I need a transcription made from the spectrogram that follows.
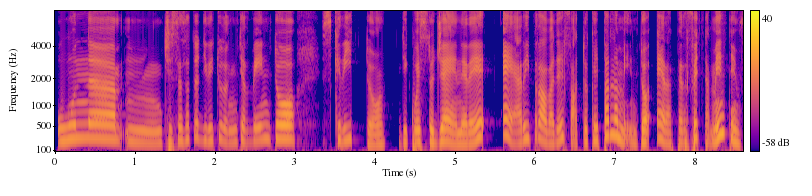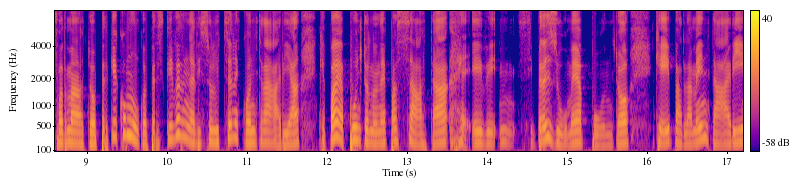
un, mh, mm, ci sia stato addirittura un intervento scritto di questo genere è a riprova del fatto che il Parlamento era perfettamente informato, perché comunque per scrivere una risoluzione contraria, che poi appunto non è passata, eh, mm, si presume appunto che i parlamentari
